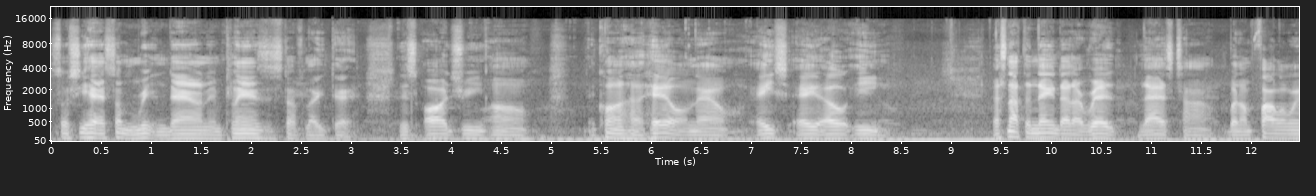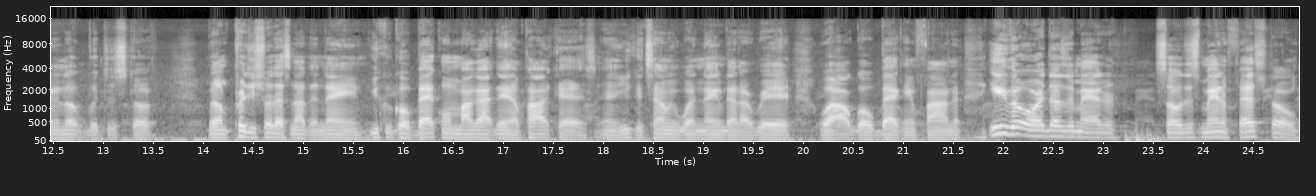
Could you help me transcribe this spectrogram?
So she had something written down and plans and stuff like that. This Audrey, um, they're calling her Hale now, H A L E. That's not the name that I read last time, but I'm following up with this stuff. But I'm pretty sure that's not the name. You could go back on my goddamn podcast and you could tell me what name that I read, or I'll go back and find it. Either or, it doesn't matter. So this manifesto,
